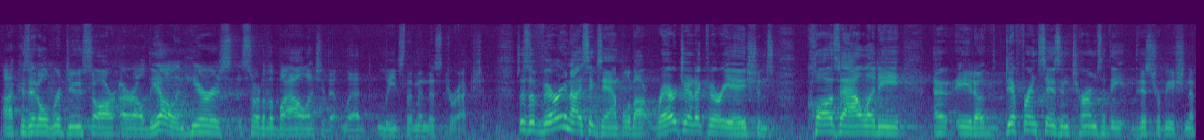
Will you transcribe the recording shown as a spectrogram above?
Because uh, it'll reduce our, our, LDL. And here is sort of the biology that led, leads them in this direction. So it's a very nice example about rare genetic variations, causality, uh, you know, differences in terms of the distribution of,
